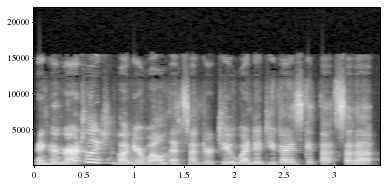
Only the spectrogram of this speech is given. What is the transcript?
And congratulations on your wellness center too. When did you guys get that set up?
